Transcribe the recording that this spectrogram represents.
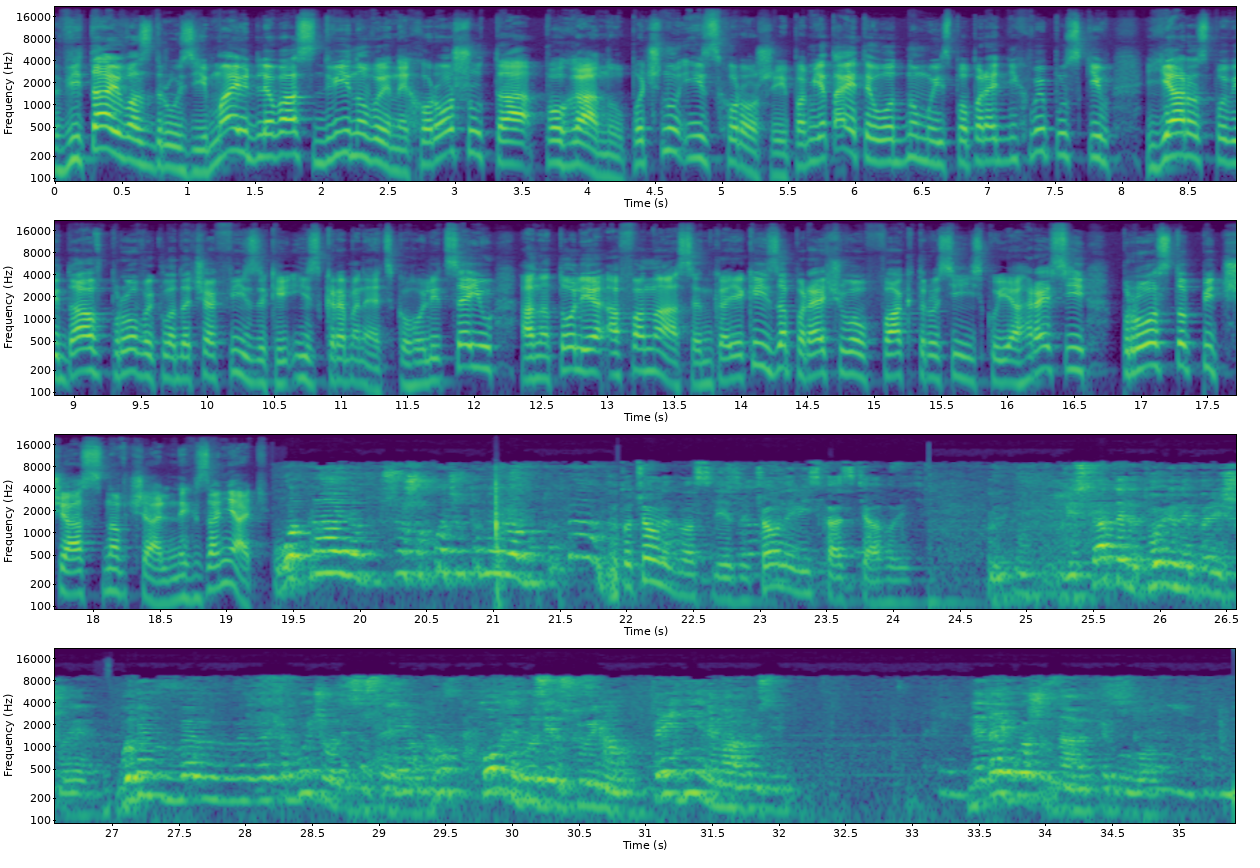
Вітаю вас, друзі! Маю для вас дві новини: хорошу та погану. Почну із хорошої. Пам'ятаєте, у одному із попередніх випусків я розповідав про викладача фізики із Кременецького ліцею Анатолія Афанасенка, який заперечував факт російської агресії просто під час навчальних занять. От правильно, все, що хочемо, то ми робимо, то правда. Ну то чого вони до нас лізуть? Чого вони війська стягують? Війська територію не перейшли. Будемо викабучуватися з цим. Ну, помните грузинську війну? Три дні нема грузин. Не дай Боже, щоб нами таке було.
